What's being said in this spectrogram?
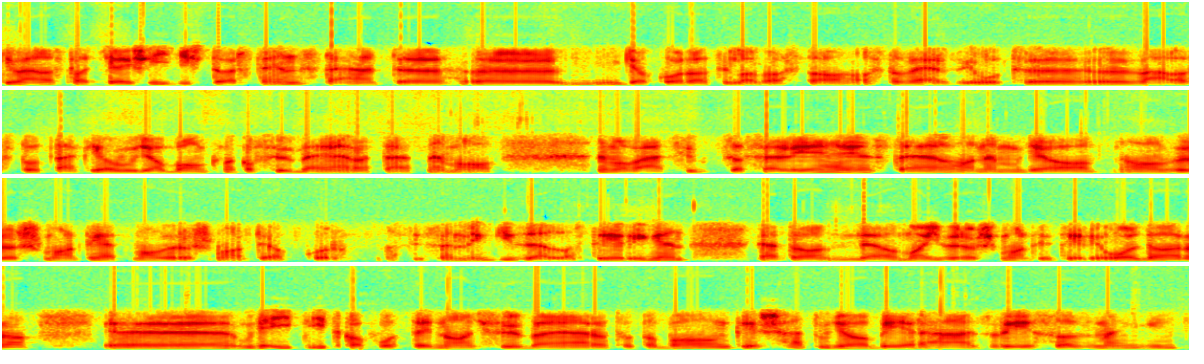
kiválaszthatja, és így is történt, tehát ö, ö, gyakorlatilag azt a, azt a verziót ö, választották ki, ahol ugye a banknak a főbejáratát nem a, nem a Váci utca felé helyezte el, hanem ugye a, a Vörösmarty, hát ma a Vörösmarty, akkor azt hiszem még Gizella tér, igen, tehát a, de a mai Vörösmarty téri oldalra. E, ugye itt, itt kapott egy nagy főbejáratot a bank, és hát ugye a bérház rész az megint,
